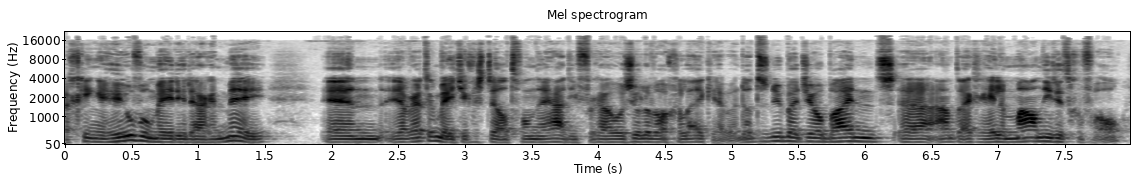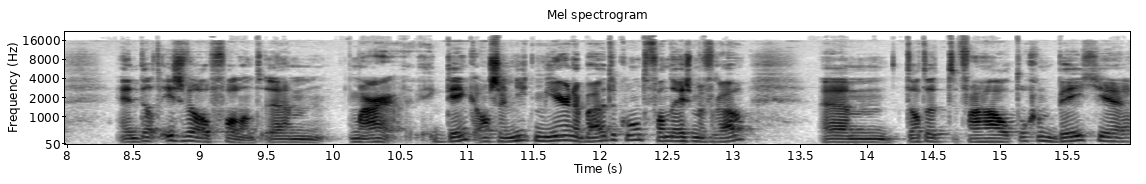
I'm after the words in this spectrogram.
gingen heel veel media daarin mee. En ja, werd er een beetje gesteld van, nou ja, die vrouwen zullen wel gelijk hebben. Dat is nu bij Joe Biden's uh, helemaal niet het geval. En dat is wel opvallend. Um, maar ik denk als er niet meer naar buiten komt van deze mevrouw, um, dat het verhaal toch een beetje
